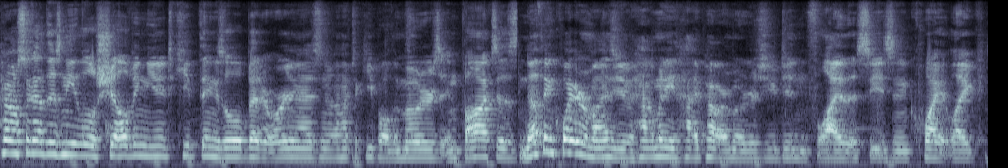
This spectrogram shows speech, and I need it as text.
I also got this neat little shelving unit to keep things a little better organized and don't have to keep all the motors in boxes. Nothing quite reminds you of how many high power motors you didn't fly this season quite like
